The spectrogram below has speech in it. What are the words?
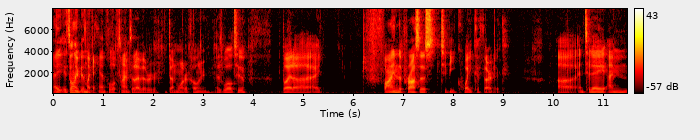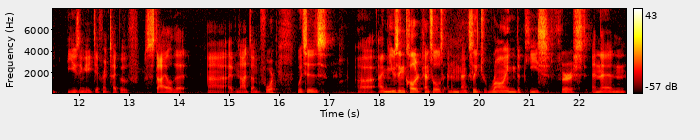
I, it's only been like a handful of times that I've ever done watercoloring as well too, but uh, I find the process to be quite cathartic. Uh, and today I'm using a different type of style that uh, I've not done before, which is uh, I'm using colored pencils and I'm actually drawing the piece first and then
